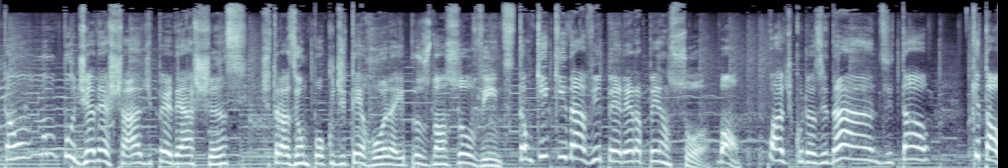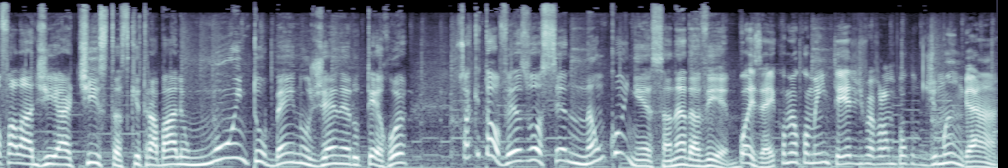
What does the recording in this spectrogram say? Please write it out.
Então, não podia deixar de perder a chance de trazer um pouco de terror aí para os nossos ouvintes. Então, o que que Davi Pereira pensou? Bom, quadro de curiosidades e tal. Que tal falar de artistas que trabalham muito bem no gênero terror? Só que talvez você não conheça, né, Davi? Pois é, e como eu comentei, a gente vai falar um pouco de mangá,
